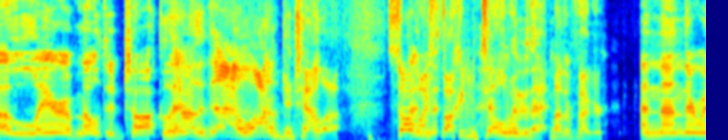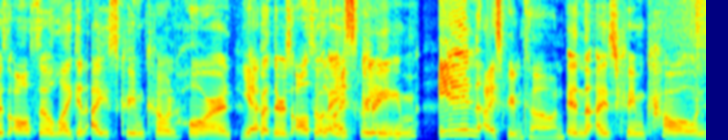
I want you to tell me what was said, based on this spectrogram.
a layer of melted chocolate. Now, a lot of Nutella. So much fucking Nutella went in that motherfucker. And then there was also like an ice cream cone horn. Yep. But there's also So ice, cream. in the ice cream cone. in the ice cream cone.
